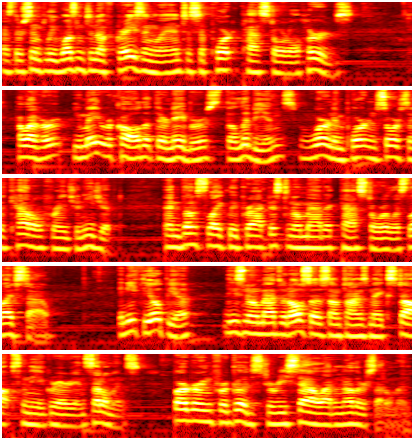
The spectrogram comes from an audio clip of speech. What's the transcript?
as there simply wasn't enough grazing land to support pastoral herds. However, you may recall that their neighbors, the Libyans, were an important source of cattle for ancient Egypt, and thus likely practiced a nomadic pastoralist lifestyle. In Ethiopia, these nomads would also sometimes make stops in the agrarian settlements, bartering for goods to resell at another settlement.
